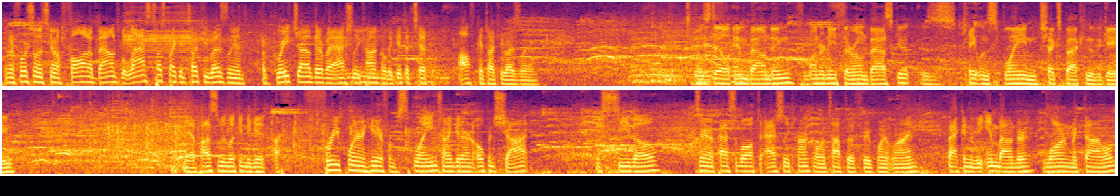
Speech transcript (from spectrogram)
and unfortunately it's going to fall out of bounds. But last touch by Kentucky Wesleyan, a great job there by Ashley Conkle to get the tip off Kentucky Wesleyan. Hillsdale inbounding from underneath their own basket as Caitlin Splain checks back into the game. Yeah, possibly looking to get a three-pointer here from Splain, trying to get her an open shot. We'll see though. So they're going to pass the ball off to Ashley Conkle on the top of the three-point line. Back into the inbounder, Lauren McDonald.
